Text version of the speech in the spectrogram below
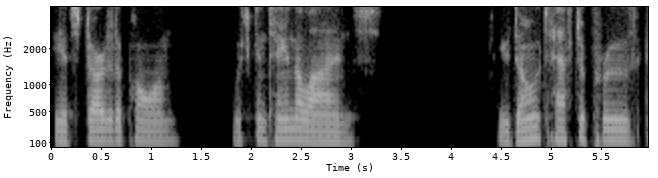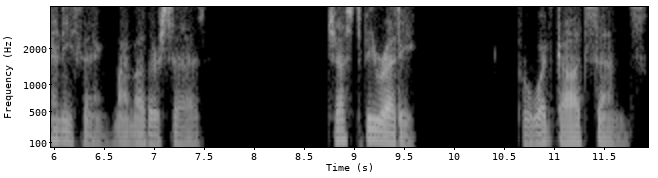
he had started a poem which contained the lines You don't have to prove anything, my mother said. Just be ready for what God sends.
